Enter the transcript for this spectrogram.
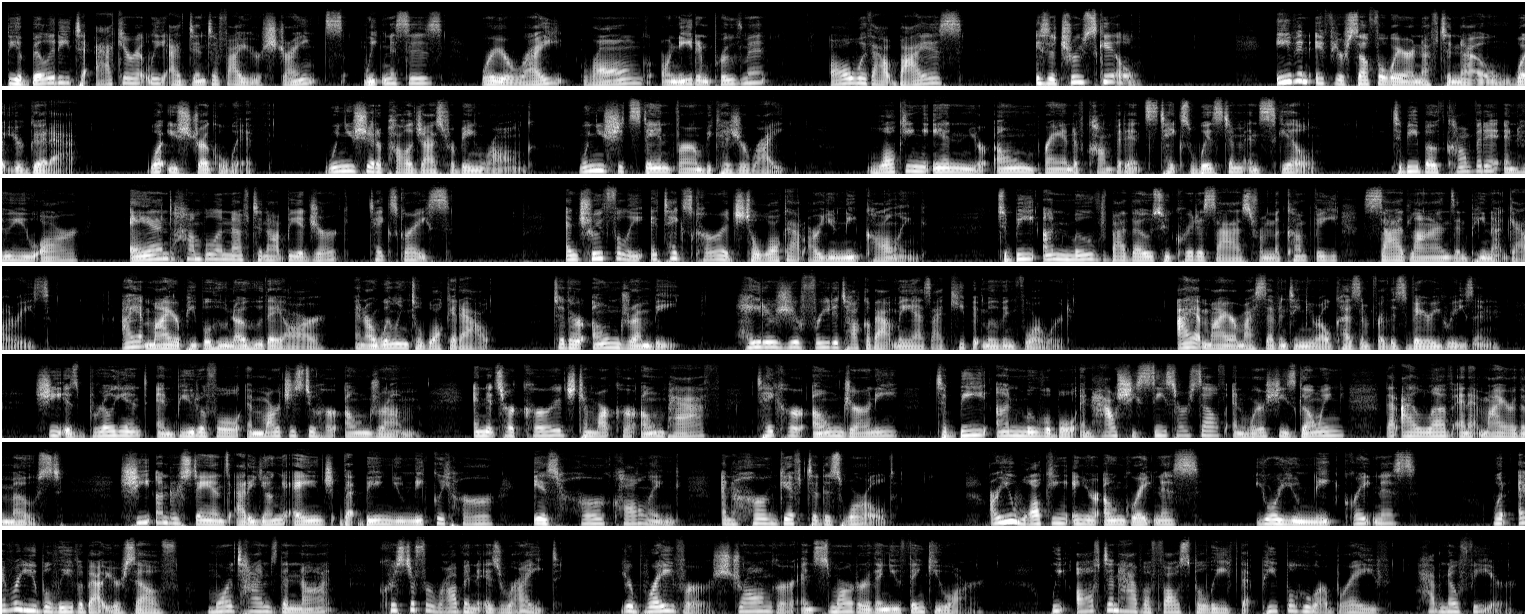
The ability to accurately identify your strengths, weaknesses, where you're right, wrong, or need improvement, all without bias is a true skill. Even if you're self aware enough to know what you're good at, what you struggle with, when you should apologize for being wrong, when you should stand firm because you're right. Walking in your own brand of confidence takes wisdom and skill. To be both confident in who you are and humble enough to not be a jerk takes grace. And truthfully, it takes courage to walk out our unique calling to be unmoved by those who criticize from the comfy sidelines and peanut galleries. I admire people who know who they are and are willing to walk it out to their own drumbeat. Haters, you're free to talk about me as I keep it moving forward. I admire my 17 year old cousin for this very reason. She is brilliant and beautiful and marches to her own drum. And it's her courage to mark her own path, take her own journey, to be unmovable in how she sees herself and where she's going that I love and admire the most. She understands at a young age that being uniquely her is her calling and her gift to this world. Are you walking in your own greatness, your unique greatness? Whatever you believe about yourself, more times than not, Christopher Robin is right. You're braver, stronger, and smarter than you think you are. We often have a false belief that people who are brave have no fear,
